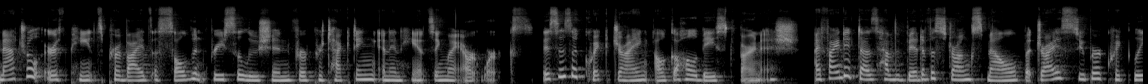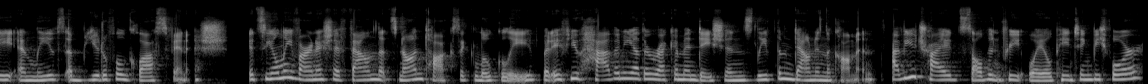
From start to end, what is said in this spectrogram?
Natural Earth Paints provides a solvent-free solution for protecting and enhancing my artworks. This is a quick drying alcohol-based varnish. I find it does have a bit of a strong smell, but dries super quickly and leaves a beautiful gloss finish. It's the only varnish I've found that's non toxic locally, but if you have any other recommendations, leave them down in the comments. Have you tried solvent free oil painting before?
